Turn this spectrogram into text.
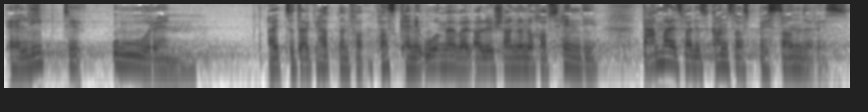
Er liebte Uhren. Heutzutage hat man fast keine Uhr mehr, weil alle schauen nur noch aufs Handy. Damals war das ganz was Besonderes.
